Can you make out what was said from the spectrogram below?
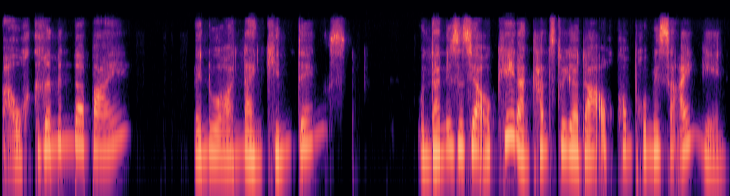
Bauchgrimmen dabei, wenn du an dein Kind denkst. Und dann ist es ja okay, dann kannst du ja da auch Kompromisse eingehen.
